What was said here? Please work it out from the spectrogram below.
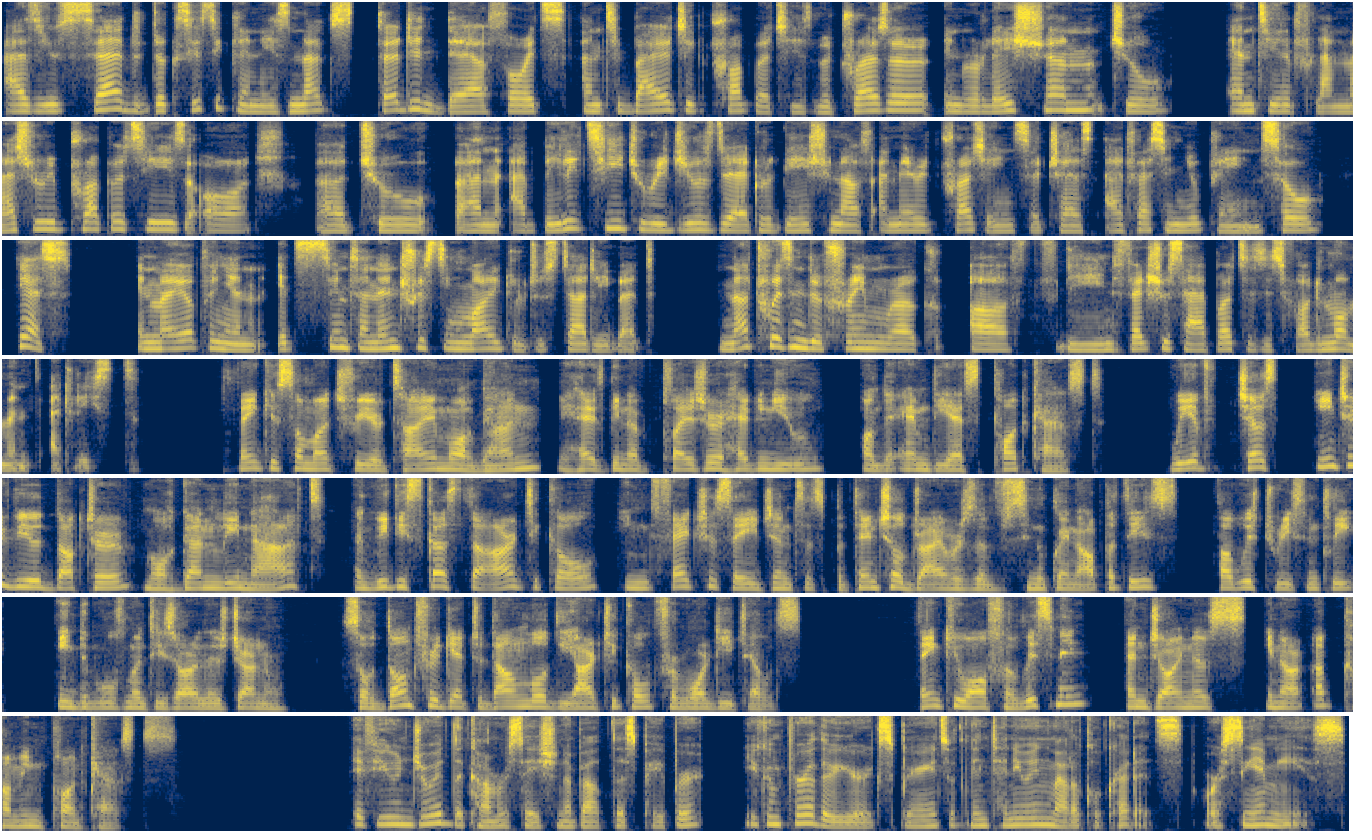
As you said, doxycycline is not studied there for its antibiotic properties, but rather in relation to anti-inflammatory properties or uh, to an ability to reduce the aggregation of amyloid proteins such as alpha-synuclein. So yes, in my opinion, it seems an interesting molecule to study, but not within the framework of the infectious hypothesis for the moment, at least. Thank you so much for your time, Morgan. It has been a pleasure having you on the MDS podcast. We have just interviewed Dr. Morgan Linard, and we discussed the article Infectious Agents as Potential Drivers of Synucleinopathies, published recently in the Movement Disorders Journal. So don't forget to download the article for more details. Thank you all for listening and join us in our upcoming podcasts. If you enjoyed the conversation about this paper, you can further your experience with continuing medical credits, or CMEs.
